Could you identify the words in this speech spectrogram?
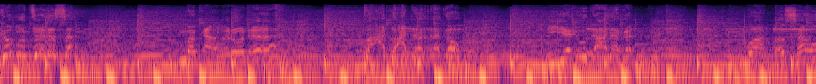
ክቡር ተነሳ መቃብር ወደ ባዶ አደረገው የይሁዳ ነገድ አንበሳው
